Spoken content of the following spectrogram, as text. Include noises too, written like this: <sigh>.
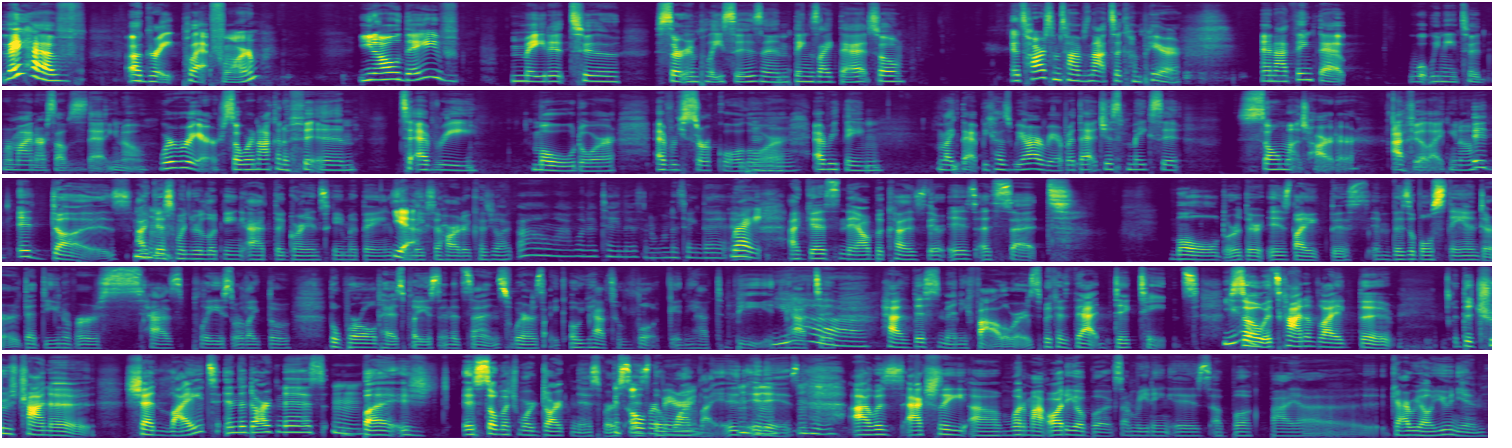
they have a great platform. You know, they've made it to certain places and things like that. So it's hard sometimes not to compare. And I think that what we need to remind ourselves is that, you know, we're rare. So we're not going to fit in to every mold or every circle or mm-hmm. everything like that because we are rare. But that just makes it so much harder. I feel like, you know? It it does. I mm-hmm. guess when you're looking at the grand scheme of things, Yeah. it makes it harder because you're like, oh, I want to attain this and I want to attain that. And Right. I guess now because there is a set mold or there is like this invisible standard that the universe has placed or like the the world has placed in a sense where it's like oh you have to look and you have to be and you have to have this many followers because that dictates. Yeah. so it's kind of like the the truth trying to shed light in the darkness mm. but it's it's so much more darkness versus the one light it, it is. i was actually um, one of my audiobooks i'm reading is a book by uh, gabrielle union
